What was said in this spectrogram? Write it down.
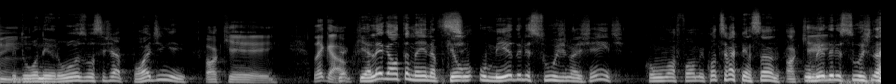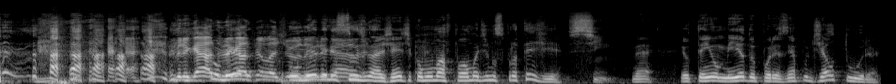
e do oneroso, você já pode. Ok. Legal. Que, que é legal também, né? Porque o, o, medo ele surge na gente como uma forma. Enquanto você vai pensando, okay. o medo ele surge na. obrigado, obrigado pela ajuda. O medo obrigado. ele surge na gente como uma forma de nos proteger. Sim. Né? Eu tenho medo, por exemplo, de altura.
